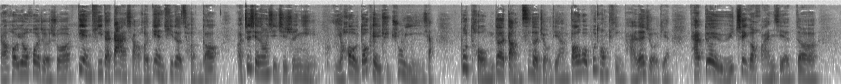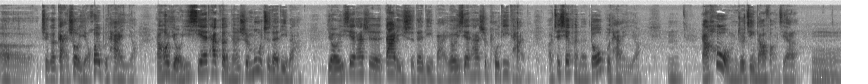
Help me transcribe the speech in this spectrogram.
然后又或者说电梯的大小和电梯的层高啊，这些东西其实你以后都可以去注意一下。不同的档次的酒店，包括不同品牌的酒店，它对于这个环节的呃这个感受也会不太一样。然后有一些它可能是木质的地板。有一些它是大理石的地板，有一些它是铺地毯的啊，这些可能都不太一样。嗯，然后我们就进到房间了。嗯，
